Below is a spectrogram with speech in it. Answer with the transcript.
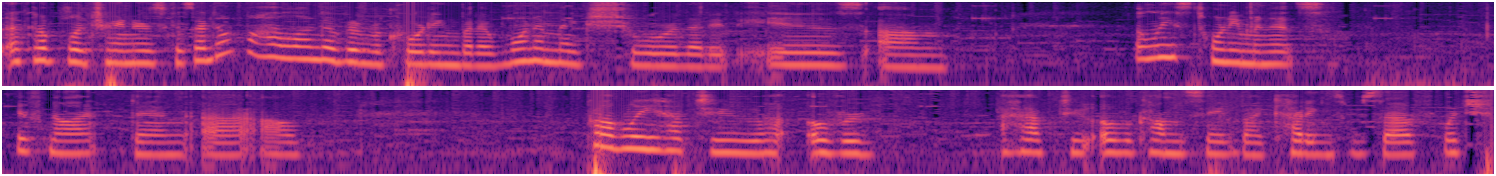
a couple of trainers because I don't know how long I've been recording, but I want to make sure that it is um, at least 20 minutes. If not, then uh, I'll probably have to over have to overcompensate by cutting some stuff, which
